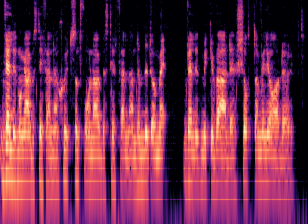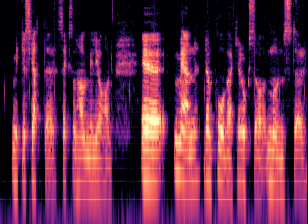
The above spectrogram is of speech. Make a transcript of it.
väldigt många arbetstillfällen, 7200 arbetstillfällen, den bidrar med väldigt mycket värde, 28 miljarder, mycket skatter, 6,5 miljard. Eh, men den påverkar också mönster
